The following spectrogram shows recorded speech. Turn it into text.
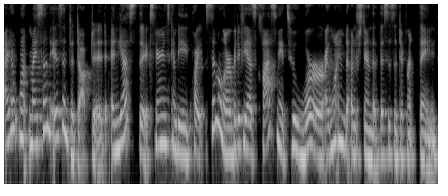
I don't want my son isn't adopted. And yes, the experience can be quite similar, but if he has classmates who were, I want him to understand that this is a different thing.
